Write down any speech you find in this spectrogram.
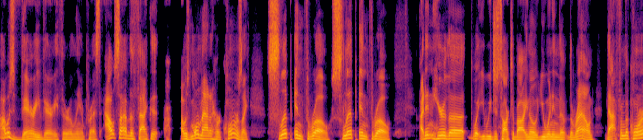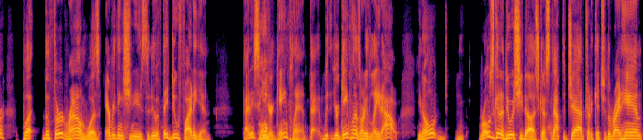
I was very, very thoroughly impressed. Outside of the fact that I was more mad at her corners, like slip and throw, slip and throw. I didn't hear the what you we just talked about, you know, you winning the, the round, that from the corner. But the third round was everything she needs to do. If they do fight again, that needs to be Oh. your game plan. That your game plan is already laid out. You know, Rose is gonna do what she does. She's gonna snap the jab, try to catch you the right hand,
